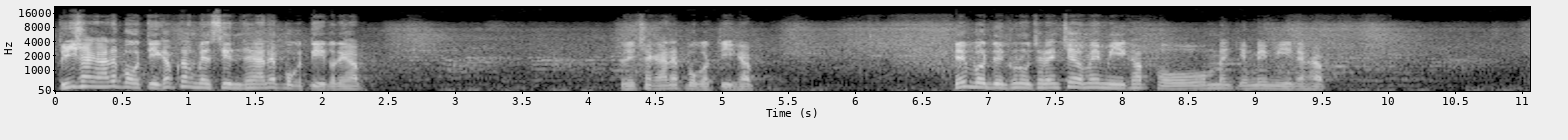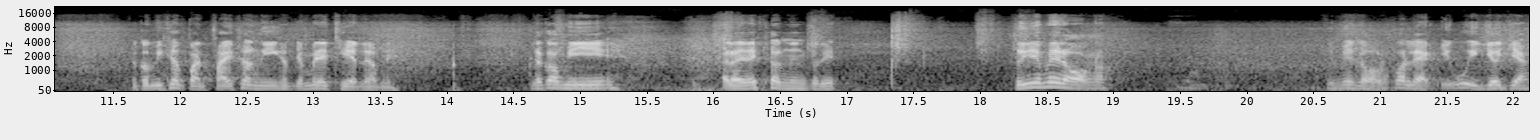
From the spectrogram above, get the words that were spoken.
ตัวนี้ใช้งานได้ปกติครับเครื่องเบนซินใช้งานได้ปกติตัวนี้ครับ ตัวนี้ใช้งานได้ปกติครับเน็ตเบอร์ดึงคุณลุงเชลเลนเจอร์ไม่มีครับผมยังไม่มีนะครับ แล้วก็มีเครื่องปั่นไฟเครื่องนี้ครับยังไม่ได้เทสเลยครับนี่แล้วก็มีอะไรได้เครื่องหนึ่งตัวนี้ ตัวนี้ยังไม่ลองเนาะยังไม่ลองแล้วก็แหลกอีกอู้อีกเยอะแยะ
